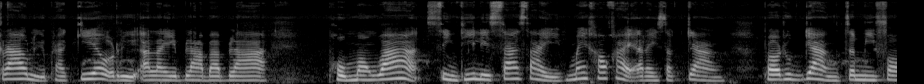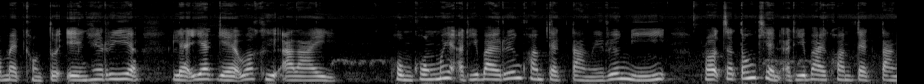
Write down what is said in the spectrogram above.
เกล้าหรือพระเกี้ยว หรืออะไรบลาบลาบลาผมมองว่าสิ่งที่ลิซ่าใส่ไม่เข้าข่ายอะไรสักอย่าง เพราะทุกอย่างจะมีฟอร์แมตของตัวเองให้เรียก และแยกแยะว่าคืออะไร ผมคงไม่อธิบายเรื่องความแตกต่างในเรื่องนี้ เพราะจะต้องเขียนอธิบายความแตกต่าง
